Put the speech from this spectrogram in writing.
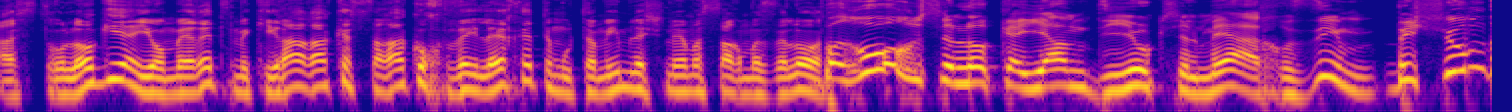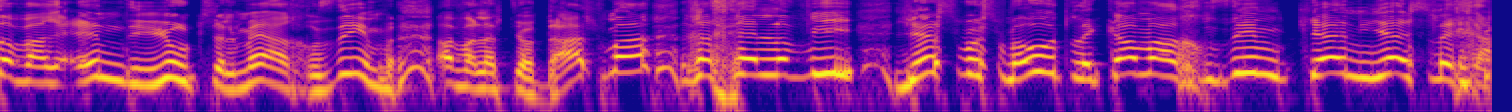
האסטרולוגיה, היא אומרת, מכירה רק עשרה כוכבי לכת המותאמים ל-12 מזלות. ברור שלא קיים דיוק של 100%, בשום דבר אין דיוק של 100%, אבל את יודעת מה, רחל לביא? יש משמעות לכמה אחוזים כן יש לך.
